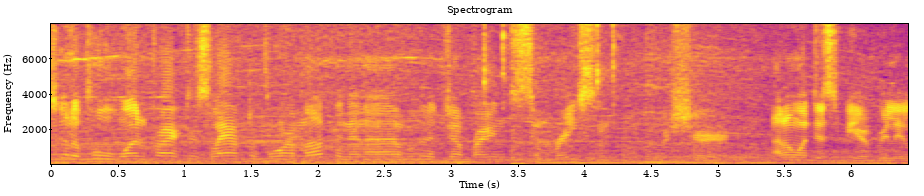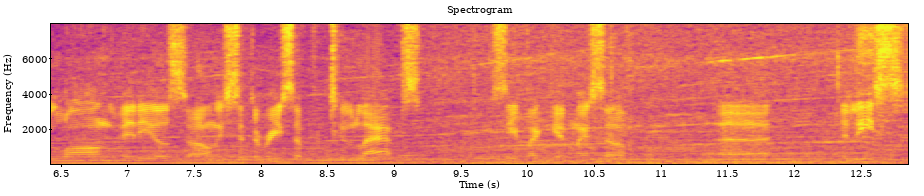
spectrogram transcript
Just gonna pull one practice lap to warm up, and then uh, we're gonna jump right into some racing for sure. I don't want this to be a really long video, so I only set the race up for two laps. See if I can get myself uh, at least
